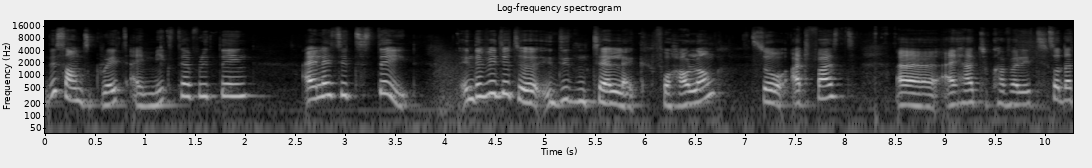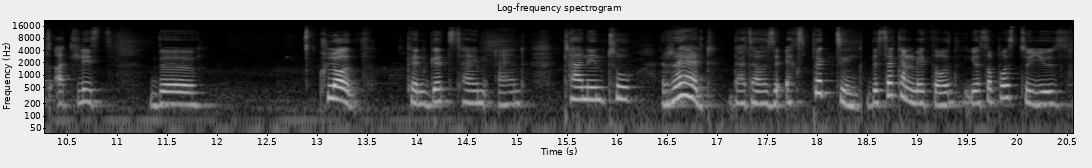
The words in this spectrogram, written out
this sounds great. I mixed everything. I let it stay. In the video to, it didn't tell like for how long. So at first uh, i had to cover it so that at least the cloth can get time and turn into red that I was expecting. The second method, you're supposed to use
